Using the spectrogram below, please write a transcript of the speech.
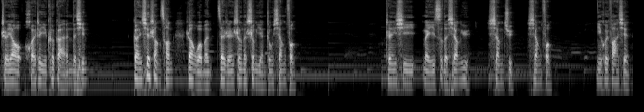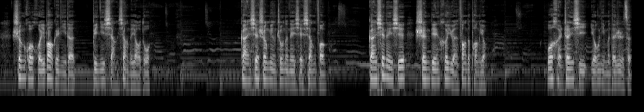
只要怀着一颗感恩的心，感谢上苍让我们在人生的盛宴中相逢，珍惜每一次的相遇、相聚、相逢。你会发现，生活回报给你的比你想象的要多。感谢生命中的那些相逢，感谢那些身边和远方的朋友。我很珍惜有你们的日子，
